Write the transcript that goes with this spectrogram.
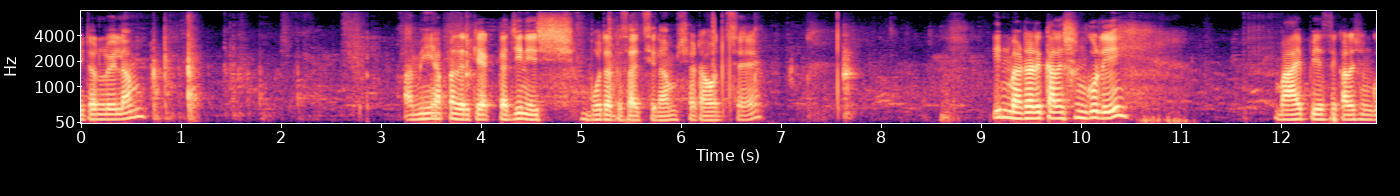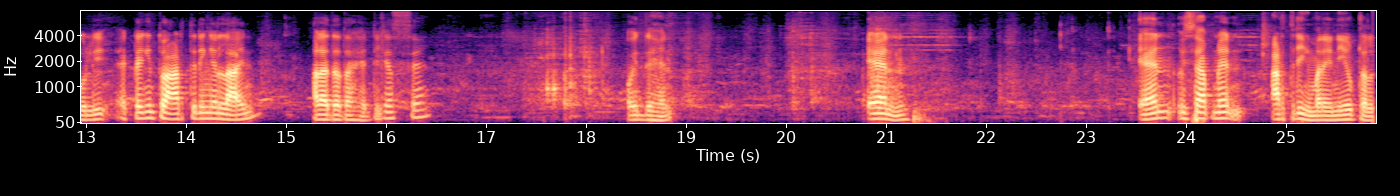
মিটার লইলাম। আমি আপনাদেরকে একটা জিনিস বোঝাতে চাইছিলাম, সেটা হচ্ছে ইনভার্টারের কালেকশনগুলি বা আইপিএস এর কালেকশনগুলি একটা কিন্তু আর্থিং এর লাইন আলাদা থাকে, ঠিক আছে? ওই দেখেন এন এন হইছে আপনার আর্থিং মানে নিউট্রাল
